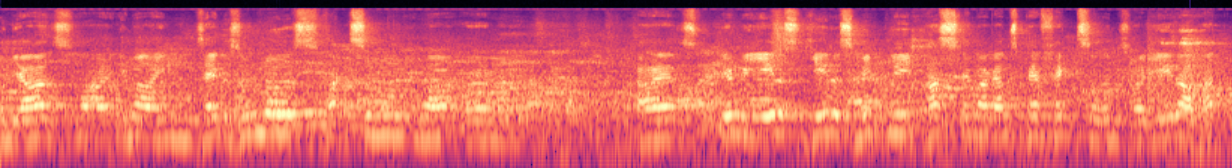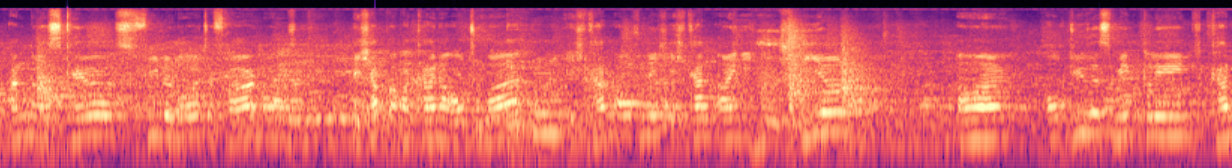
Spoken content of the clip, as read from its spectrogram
Und ja, es war immer ein sehr gesundes Wachsen. Immer, ähm, irgendwie jedes, jedes Mitglied passt immer ganz perfekt zu uns, weil jeder hat andere Skills. Viele Leute fragen uns, ich habe aber keine Automaten, ich kann auch nicht, ich kann eigentlich nur spielen. Aber auch dieses Mitglied kann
